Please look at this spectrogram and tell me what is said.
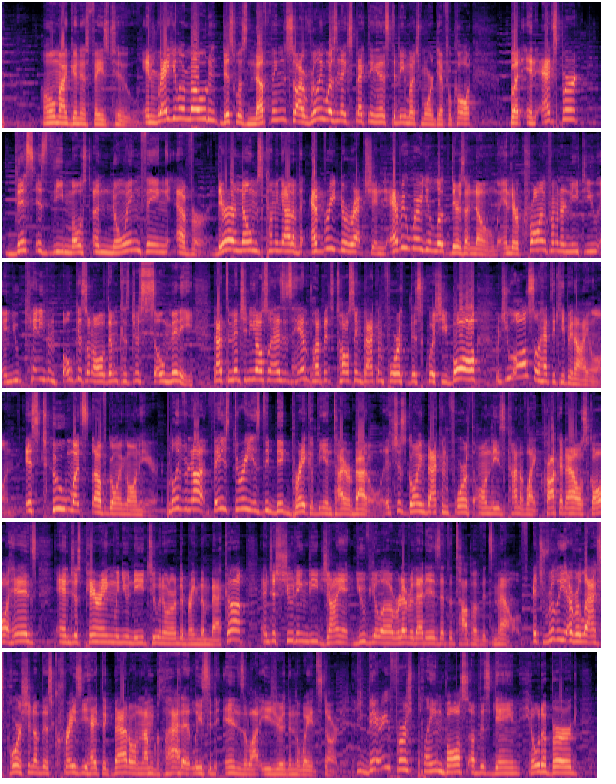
Oh my goodness, phase 2. In regular mode, this was nothing, so I really wasn't expecting this to be much more difficult. But in expert, this is the most annoying thing ever. There are gnomes coming out of every direction. Everywhere you look, there's a gnome, and they're crawling from underneath you, and you can't even focus on all of them because there's so many. Not to mention, he also has his hand puppets tossing back and forth this squishy ball, which you also have to keep an eye on. It's too much stuff going on here. Believe it or not, Phase 3 is the big break of the entire battle. It's just going back and forth on these kind of like crocodile skull heads, and just pairing when you need to in order to bring them back up, and just shooting the giant uvula or whatever that is at the top of its mouth. It's really a relaxed portion of this crazy hectic battle, and I'm glad at least it ends a lot easier than the way it started. The very first plane boss of this game, Hilda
